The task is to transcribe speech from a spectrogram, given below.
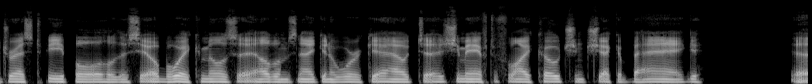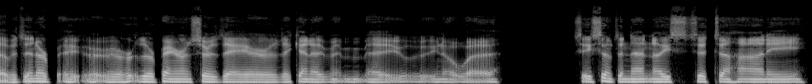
dressed people. They say, "Oh boy, Camilla's album's not going to work out. Uh, she may have to fly coach and check a bag." Uh, but then her, her, their parents are there. They kind of, uh, you know, uh, say something not nice to Tahani.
